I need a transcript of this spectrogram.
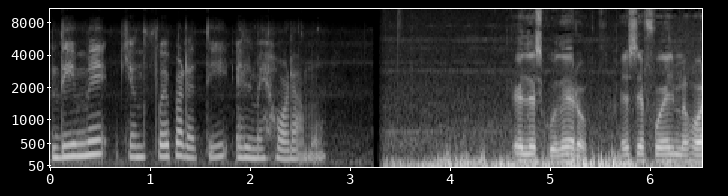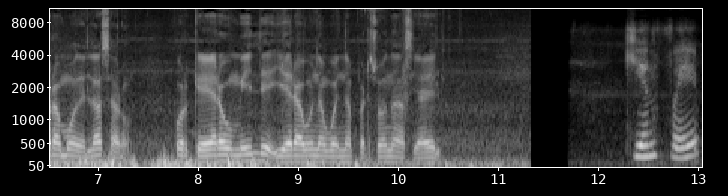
Dime quién fue para ti el mejor amo. El escudero, ese fue el mejor amo de Lázaro, porque era humilde y era una buena persona hacia él. ¿Quién fue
